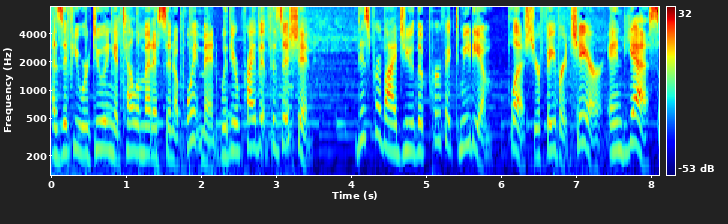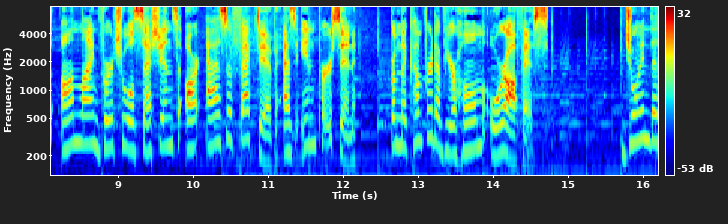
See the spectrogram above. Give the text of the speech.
as if you were doing a telemedicine appointment with your private physician. This provides you the perfect medium, plus your favorite chair, and yes, online virtual sessions are as effective as in person from the comfort of your home or office. Join the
